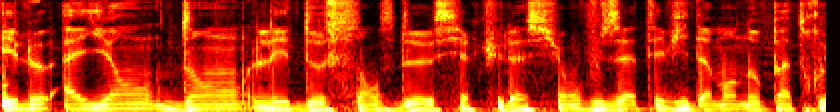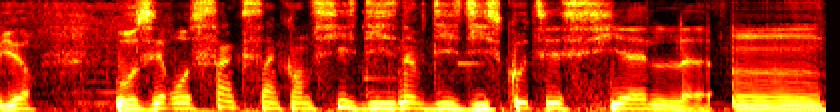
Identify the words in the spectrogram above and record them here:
et le Haillan dans les deux sens de circulation. Vous êtes évidemment nos patrouilleurs au 05 56 19 10 10. Côté ciel, on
